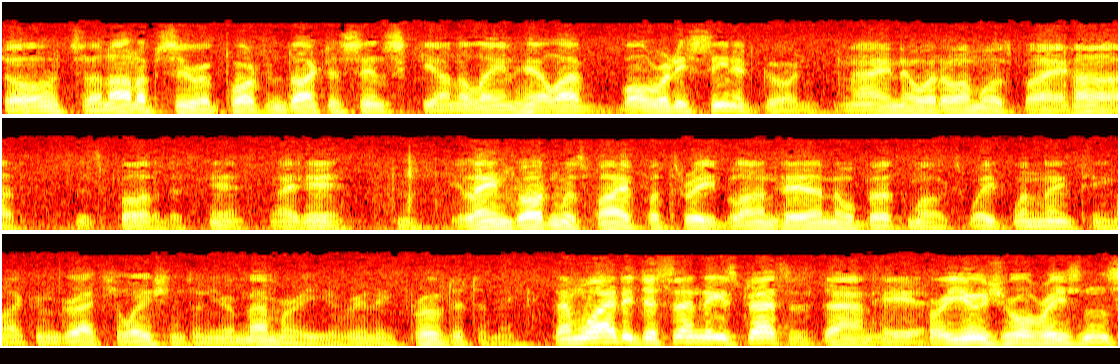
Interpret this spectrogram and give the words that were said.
So, it's an autopsy report from Dr. Sinsky on Elaine Hill. I've already seen it, Gordon. And I know it almost by heart. This part of it. Here, right here. Elaine Gordon was five foot three, blonde hair, no birthmarks, weight 119. My congratulations on your memory. You really proved it to me. Then why did you send these dresses down here? For usual reasons.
